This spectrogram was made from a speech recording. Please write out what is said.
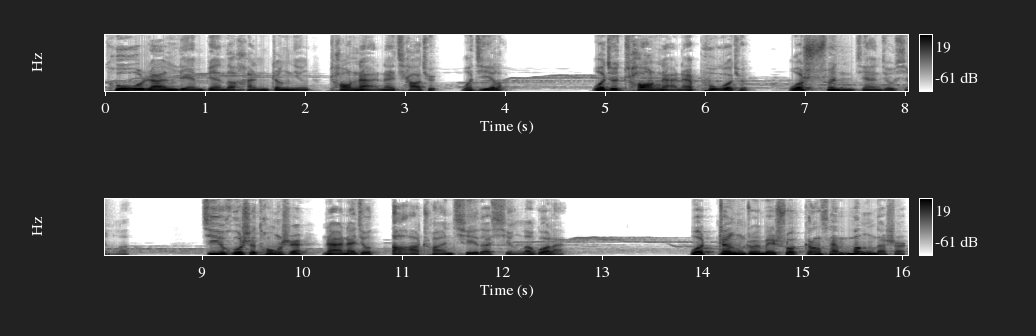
突然脸变得很狰狞，朝奶奶掐去。我急了，我就朝奶奶扑过去。我瞬间就醒了，几乎是同时，奶奶就大喘气的醒了过来。我正准备说刚才梦的事儿，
